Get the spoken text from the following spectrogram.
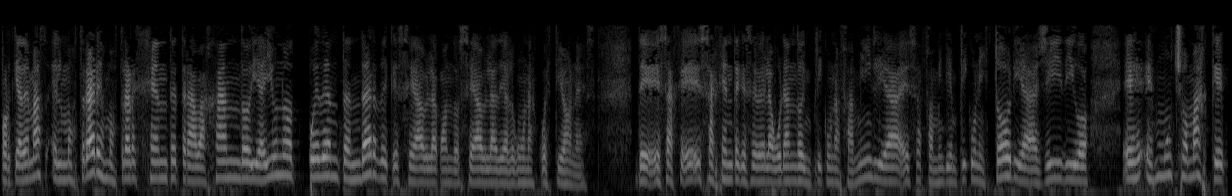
porque además el mostrar es mostrar gente trabajando y ahí uno puede entender de qué se habla cuando se habla de algunas cuestiones. De esa, esa gente que se ve laburando implica una familia, esa familia implica una historia allí. Digo, es, es mucho más que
